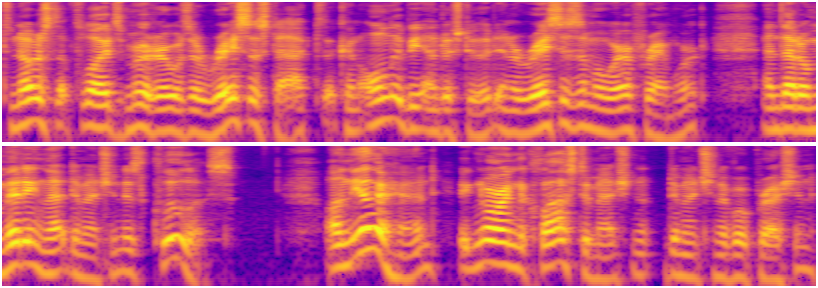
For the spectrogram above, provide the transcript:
to notice that Floyd's murder was a racist act that can only be understood in a racism aware framework, and that omitting that dimension is clueless. On the other hand, ignoring the class dimension, dimension of oppression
